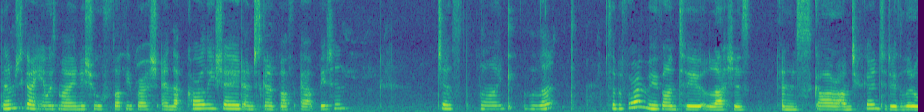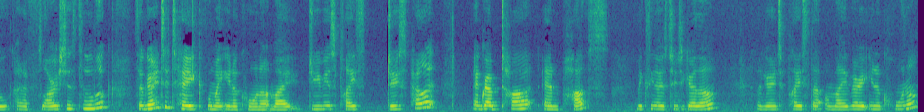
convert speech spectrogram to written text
Then I'm just going in with my initial fluffy brush and that corally shade. I'm just going to buff out Bitten. Just like that. So before I move on to lashes and mascara, I'm just going to do the little kind of flourishes to the look. So I'm going to take for my inner corner my Juvia's Place Douce palette and grab Tart and Puffs, mixing those two together. I'm going to place that on my very inner corner.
